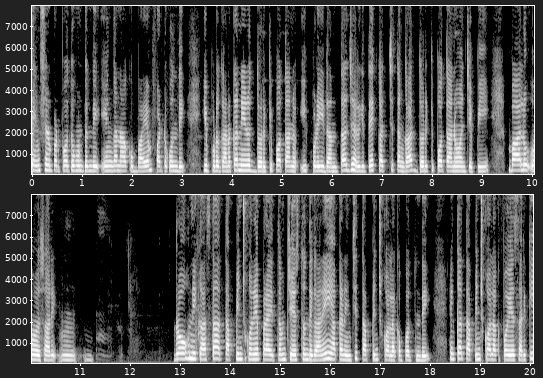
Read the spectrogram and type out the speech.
టెన్షన్ పడిపోతూ ఉంటుంది. ఇంకా నాకు భయం పట్టుకుంది. ఇప్పుడు గనక నేను దొరికిపోతాను. ఇప్పుడు ఇదంతా జరిగితే ఖచ్చితంగా దొరికిపోతాను అని చెప్పి బాలు సారీ రోహిణి కాస్త తప్పించుకునే ప్రయత్నం చేస్తుంది కానీ అక్కడి నుంచి తప్పించుకోలేకపోతుంది. ఇంకా తప్పించుకోలేకపోయేసరికి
